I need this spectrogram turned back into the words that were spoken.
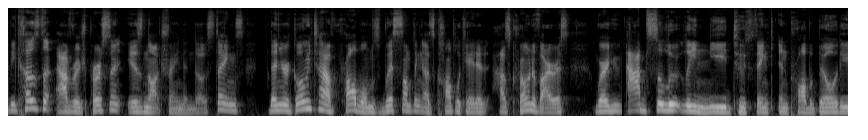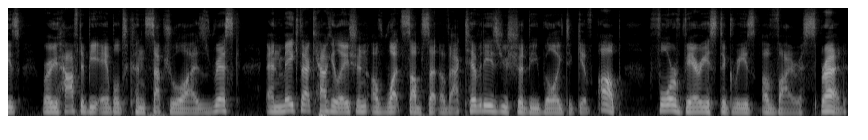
Because the average person is not trained in those things, then you're going to have problems with something as complicated as coronavirus, where you absolutely need to think in probabilities, where you have to be able to conceptualize risk and make that calculation of what subset of activities you should be willing to give up for various degrees of virus spread.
